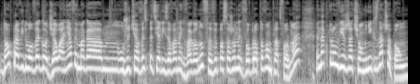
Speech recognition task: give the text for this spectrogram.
do prawidłowego działania wymaga mm, użycia wyspecjalizowanych wagonów wyposażonych w obrotową platformę, na którą wjeżdża ciągnik z naczepą.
